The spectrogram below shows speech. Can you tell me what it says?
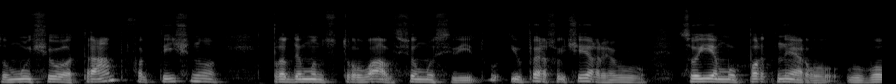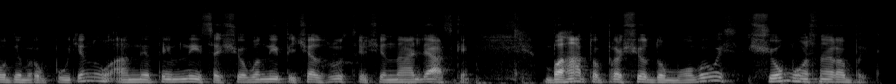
тому що Трамп фактично продемонстрував всьому світу і в першу чергу своєму партнеру Володимиру Путіну, а не таємниця, що вони під час зустрічі на Аляски багато про що домовились, що можна робити.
